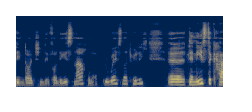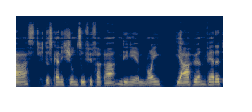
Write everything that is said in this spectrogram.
den deutschen DVDs nach oder Blu-rays natürlich. Äh, der nächste Cast, das kann ich schon so viel verraten, den ihr im neuen Jahr hören werdet.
